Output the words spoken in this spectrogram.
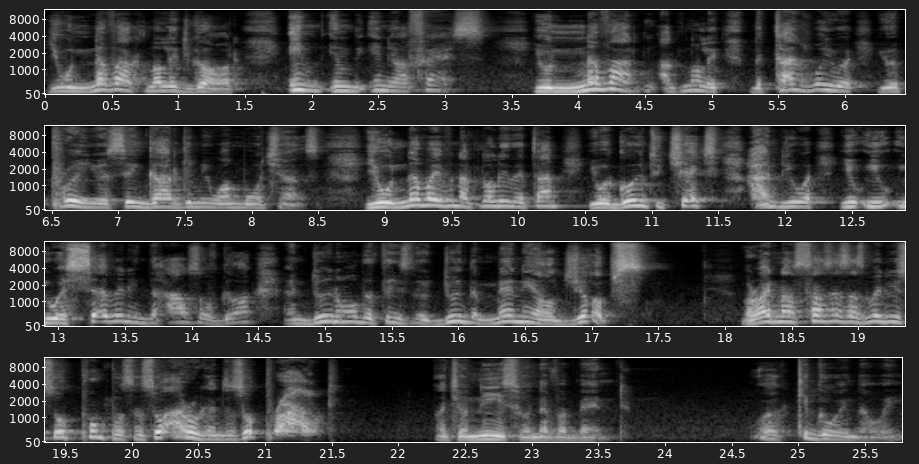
You will never acknowledge God in, in, in your affairs. You never acknowledge the times when you were, you were praying, you were saying, God, give me one more chance. You will never even acknowledge the time you were going to church and you were, you, you, you were serving in the house of God and doing all the things, doing the menial jobs. But right now, success has made you so pompous and so arrogant and so proud that your knees will never bend. Well, keep going that way.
